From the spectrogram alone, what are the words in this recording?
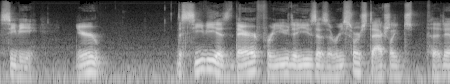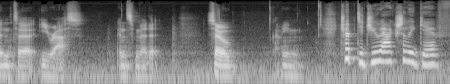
CV. You're the CV is there for you to use as a resource to actually just put it into ERAS and submit it. So, I mean, Trip, did you actually give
